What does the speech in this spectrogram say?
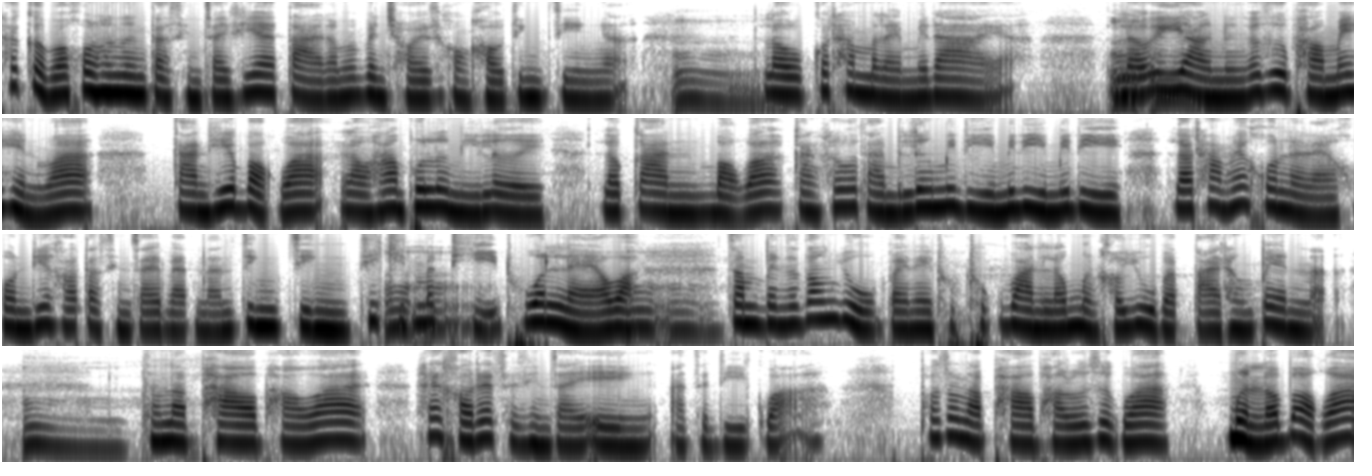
ถ้าเกิดว่าคนคนหนึงตัดสินใจที่จะตายแล้วมันเป็นช้อยส์ของเขาจริง ๆอะอืมเราก็ทำอะไรไม่ได้อะอืมแล้วอีกอย่างหนึ่งก็คือพาวไม่เห็นว่า การที่บอกว่าเราห้ามพูดเรื่องนี้เลย แล้วการบอกว่าการฆ่าตัวตายเป็นเรื่องไม่ดีไม่ดีไม่ดี แล้วทำให้คนหลาย ๆ คนที่เขาตัดสินใจแบบนั้นจริง ๆ ที่คิดมาถี่ถ้วนแล้วอะอืมจำเป็นจะต้องอยู่ไปในทุก ๆ วันแล้วเหมือนเขาอยู่แบบตายทั้งเป็นอะอืมสำหรับพาวพาวว่าให้เขาได้ตัดสินใจเองอาจจะดีกว่า เพราะสำหรับพาวพาวรู้สึกว่าเหมือนเราบอกว่า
